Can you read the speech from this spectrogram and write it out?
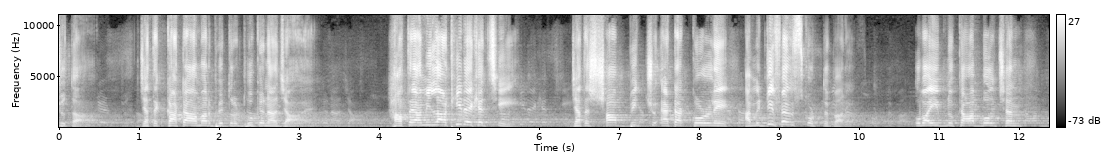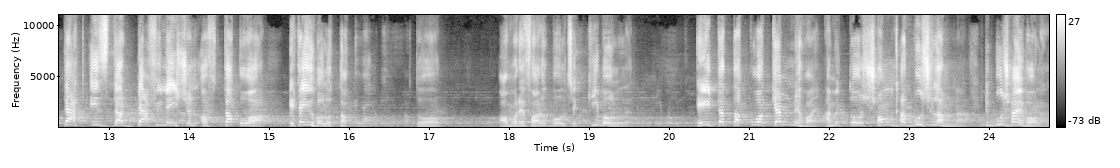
জুতা, যাতে কাটা আমার ভেতরে ঢুকে না যায়। হাতে আমি লাঠি রেখেছি, যাতে সাপ বিচ্ছু অ্যাটাক করলে আমি ডিফেন্স করতে পারি। উবাই ইবনু কাব বলছেন that is the definition of তাকওয়া এটাই হলো তাকওয়া। তো অমরে ফারুক বলছে, কি বললেন? এইটা তাকুয়া কেমনে হয়? আমি তো সংখ্যা বুঝলাম না। একটু বুঝায় বলেন।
